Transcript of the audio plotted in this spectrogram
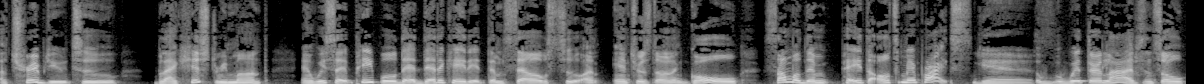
a tribute to Black History Month, and we said people that dedicated themselves to an interest on a goal, some of them paid the ultimate price Yes. with their lives. And so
